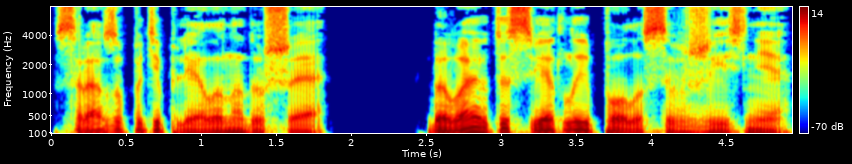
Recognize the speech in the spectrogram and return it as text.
сразу потеплело на душе. Бывают и светлые полосы в жизни.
